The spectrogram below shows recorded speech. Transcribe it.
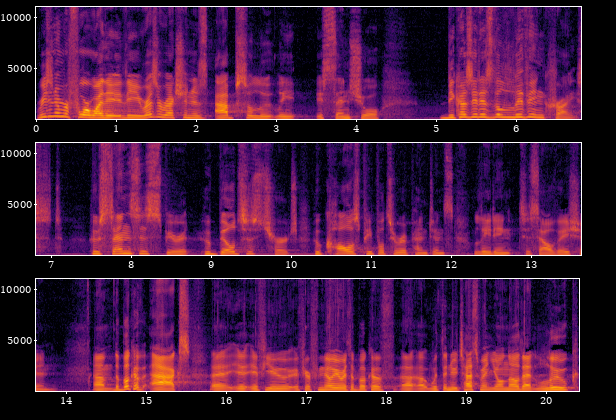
Reason number four why the, the resurrection is absolutely essential because it is the living Christ who sends his spirit, who builds his church, who calls people to repentance, leading to salvation. Um, the book of Acts, uh, if, you, if you're familiar with the book of, uh, uh, with the New Testament, you'll know that Luke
